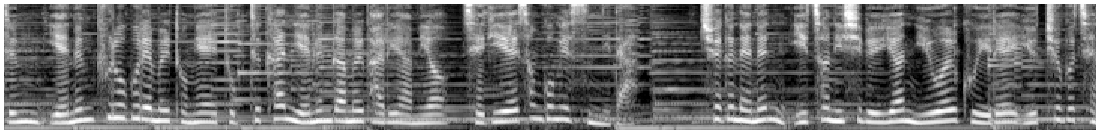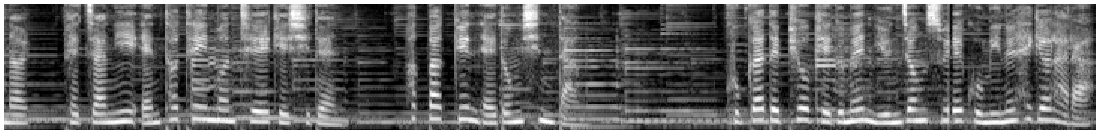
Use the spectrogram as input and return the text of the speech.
등 예능 프로그램을 통해 독특한 예능감을 발휘하며 재기에 성공했습니다. 최근에는 2021년 6월 9일에 유튜브 채널 배짱이 엔터테인먼트에 게시된 확바뀐 애동 신당 국가대표 개그맨 윤정수의 고민을 해결하라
